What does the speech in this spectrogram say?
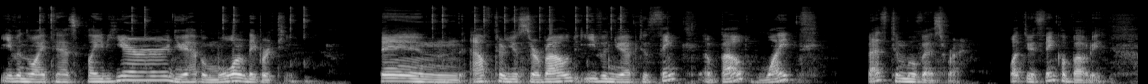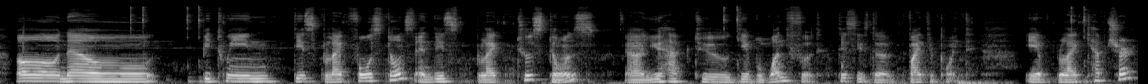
Even white has played here, you have more liberty. Then after you surround, even you have to think about white best to move well. What do you think about it? Oh, now between these black four stones and these black two stones, uh, you have to give one foot. This is the vital point. If black capture,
